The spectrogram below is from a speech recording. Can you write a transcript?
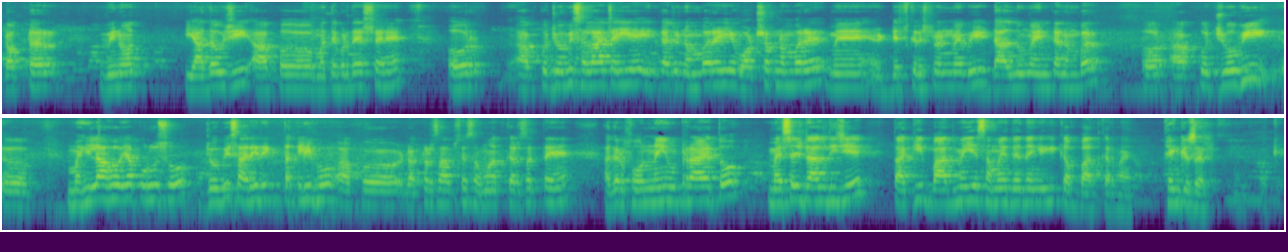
डॉक्टर विनोद यादव जी, आप मध्य प्रदेश से हैं। और आपको जो भी सलाह चाहिए, इनका जो नंबर है, ये व्हाट्सअप नंबर है। मैं डिस्क्रिप्शन में भी डाल दूँगा इनका नंबर और आपको जो भी महिला हो या पुरुष हो, जो भी शारीरिक तकलीफ़ हो, आप डॉक्टर साहब से संवाद कर सकते हैं। अगर फ़ोन नहीं उठ रहा है तो मैसेज डाल दीजिए ताकि बाद में ये समय दे देंगे कि कब बात करना है। Thank you sir okay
